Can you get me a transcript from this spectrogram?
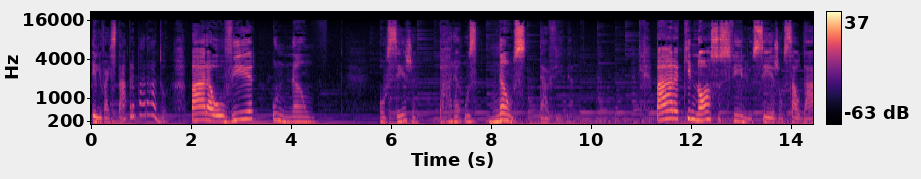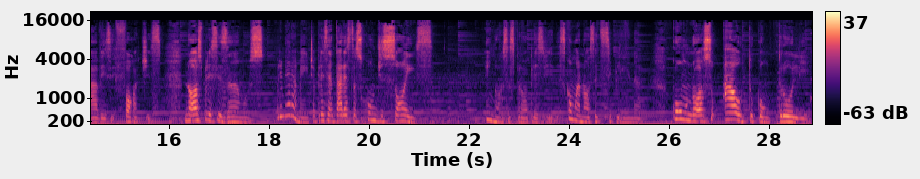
Ele vai estar preparado para ouvir o não, ou seja, para os nãos da vida. Para que nossos filhos sejam saudáveis e fortes, nós precisamos, primeiramente, apresentar estas condições em nossas próprias vidas, com a nossa disciplina, com o nosso autocontrole.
